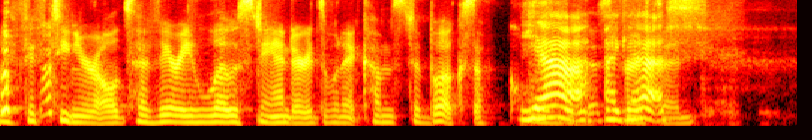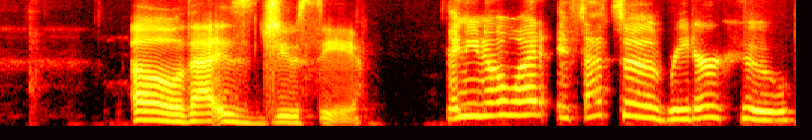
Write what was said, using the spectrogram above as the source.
Apparently, 15 year olds have very low standards when it comes to books. Of course. Yeah, I guess. Oh, that is juicy. And you know what? If that's a reader who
